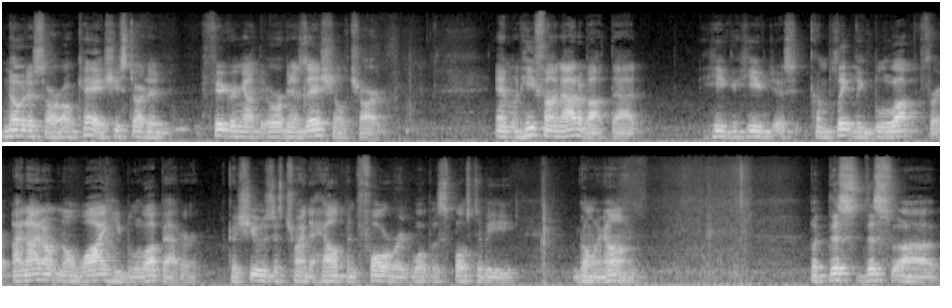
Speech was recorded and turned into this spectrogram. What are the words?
notice or okay, she started figuring out the organizational chart. And when he found out about that, he he just completely blew up for it. and I don't know why he blew up at her because she was just trying to help and forward what was supposed to be going on. But this this uh,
